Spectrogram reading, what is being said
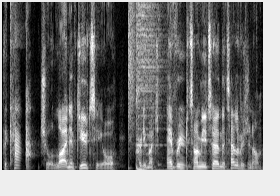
The Catch or Line of Duty or pretty much every time you turn the television on.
